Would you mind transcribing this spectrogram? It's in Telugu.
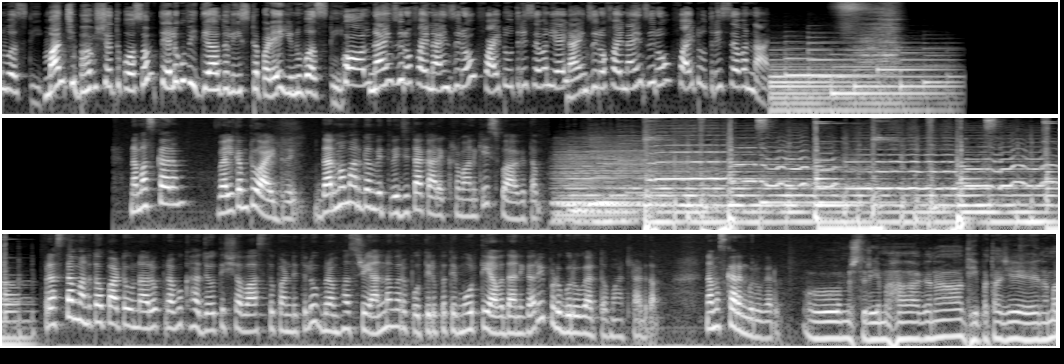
యూనివర్సిటీ. మంచి భవిష్యత్తు కోసం తెలుగు విద్యార్థులు ఇష్టపడే university. Call nine zero five nine zero five two three seven eight nine zero five nine zero five two three seven nine. నమస్కారం. Welcome to I dream. Dharma Margam with Vijitha కార్యక్రమానికి స్వాగతం. ప్రస్తుతం మనతో పాటు ఉన్నారు ప్రముఖ జ్యోతిష వాస్తు పండితులు బ్రహ్మశ్రీ అన్నవరపు తిరుపతి మూర్తి అవధాని గారు. ఇప్పుడు గురుగారితో మాట్లాడదాం. నమస్కారం గురుగారు. ఓం శ్రీ మహాగణాధిపతయే నమ.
